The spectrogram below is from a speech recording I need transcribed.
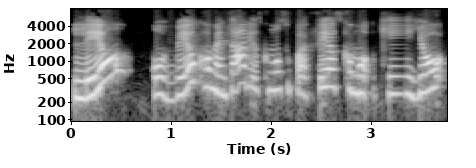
leo o veo comentarios como súper feos, como que yo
